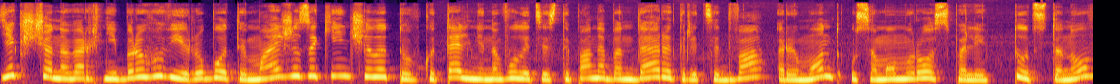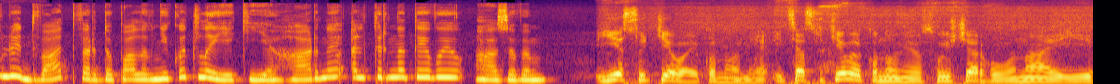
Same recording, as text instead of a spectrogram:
Якщо на верхній береговій роботи майже закінчили, то в котельні на вулиці Степана Бандери, 32, ремонт у самому розпалі. Тут встановлюють два твердопаливні котли, які є гарною альтернативою газовим. Є суттєва економія, і ця суттєва економія, в свою чергу, вона і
